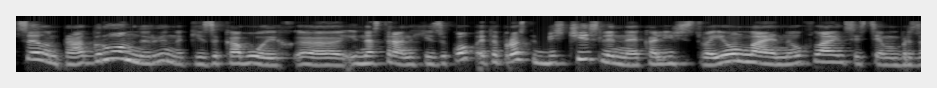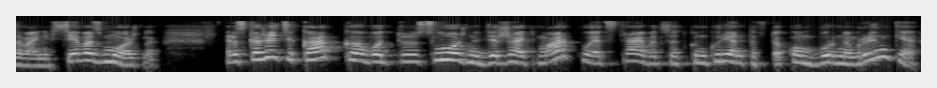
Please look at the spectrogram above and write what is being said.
в целом про огромный рынок языковых э, иностранных языков. Это просто бесчисленное количество и онлайн, и офлайн систем образования, все возможных. Расскажите, как э, вот сложно держать марку и отстраиваться от конкурентов в таком бурном рынке,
